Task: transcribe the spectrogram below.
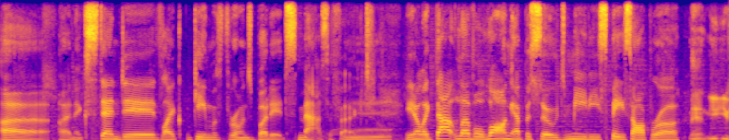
uh, an extended like Game of Thrones, but it's Mass Effect. You know, like that level, long episodes, meaty space opera. Man, you, you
